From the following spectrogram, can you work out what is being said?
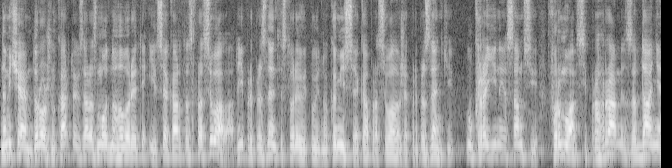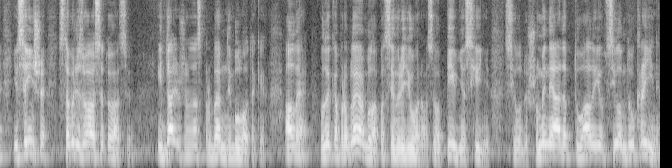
намічаємо дорожню карту, як зараз модно говорити, і ця карта спрацювала. А тоді при президенті створив відповідно комісію, яка працювала вже при президенті України. Я сам всі формував ці програми, завдання і все інше, стабілізував ситуацію. І далі вже у нас проблем не було таких. Але велика проблема була по цим регіонам, всього півдня, східня, сходу, що ми не адаптували його в цілому до України.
